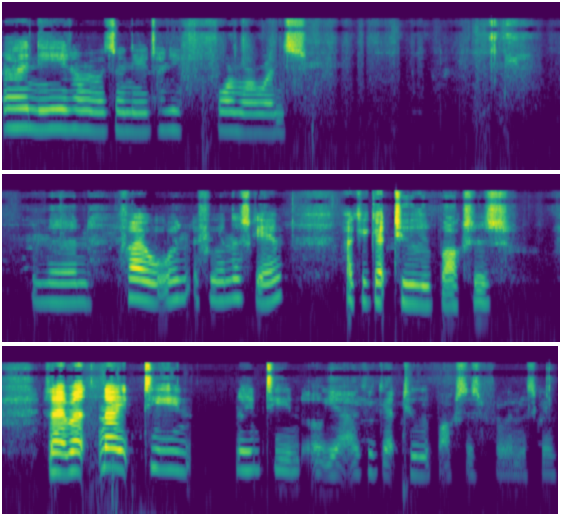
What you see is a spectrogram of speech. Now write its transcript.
I need, how many wins I need? I need four more wins. And then, if I win, if we win this game, I could get two loot boxes. So I'm at 19, 19, oh yeah, I could get two loot boxes if we win this game.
